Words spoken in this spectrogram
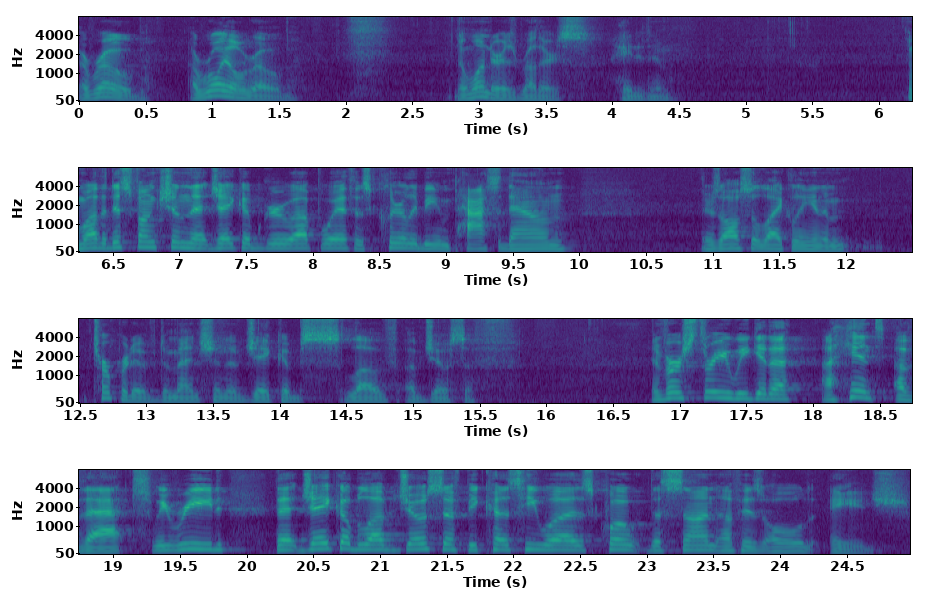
a robe, a royal robe. No wonder his brothers hated him. And while the dysfunction that Jacob grew up with is clearly being passed down, there's also likely an interpretive dimension of Jacob's love of Joseph. In verse 3, we get a, a hint of that. We read that Jacob loved Joseph because he was, quote, the son of his old age.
